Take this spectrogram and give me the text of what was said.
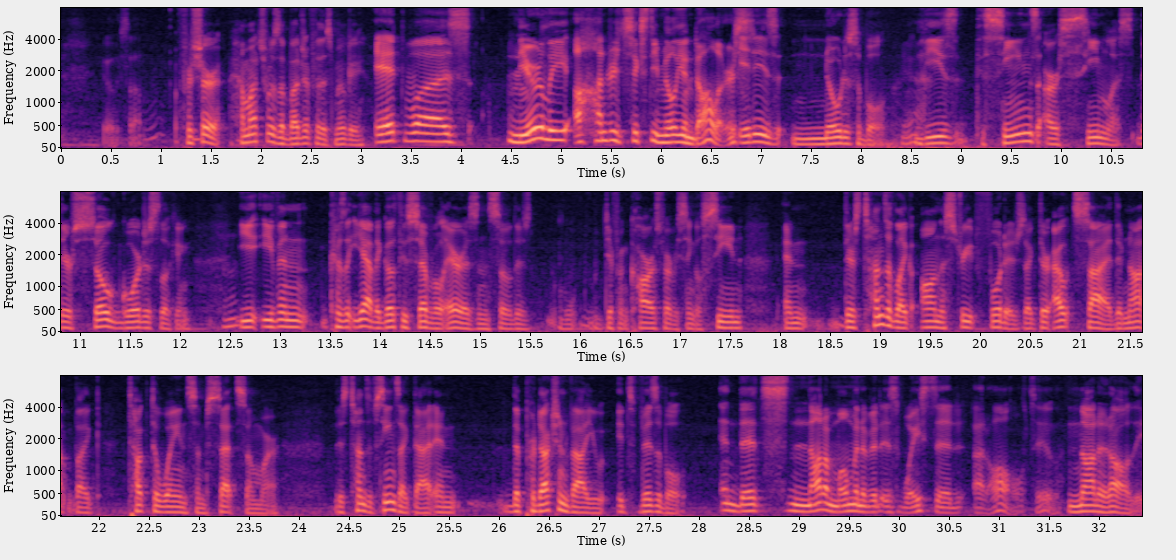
So for sure how much was the budget for this movie It was nearly 160 million dollars. it is noticeable. Yeah. these the scenes are seamless. They're so gorgeous looking. Mm-hmm. E- even because yeah they go through several eras and so there's w- different cars for every single scene. And there's tons of like on the street footage. Like they're outside. They're not like tucked away in some set somewhere. There's tons of scenes like that and the production value it's visible and it's not a moment of it is wasted at all, too. not at all.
